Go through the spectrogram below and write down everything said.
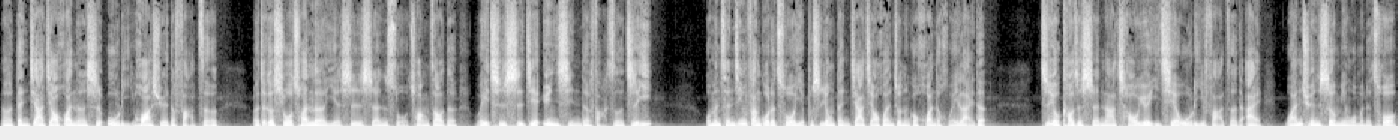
呃，等价交换呢是物理化学的法则，而这个说穿了也是神所创造的维持世界运行的法则之一。我们曾经犯过的错，也不是用等价交换就能够换得回来的。只有靠着神那超越一切物理法则的爱，完全赦免我们的错，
